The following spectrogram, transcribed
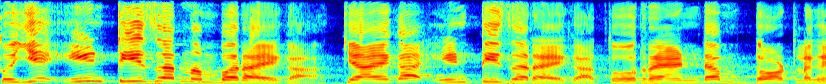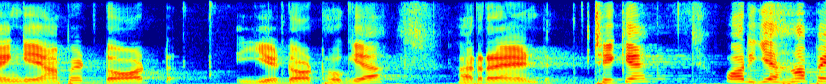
तो ये इंटीजर नंबर आएगा। क्या आएगा? इंटीजर आएगा। तो रैंडम डॉट लगाएँगे यहाँ पे डॉट ये डॉट हो गया रैंड ठीक है? और यहाँ पे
